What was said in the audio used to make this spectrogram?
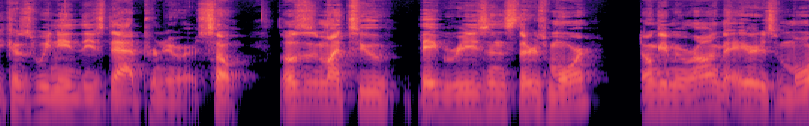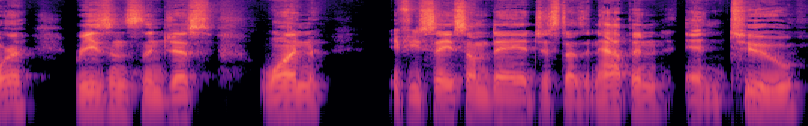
because we need these dadpreneurs. So those are my two big reasons. There's more. Don't get me wrong. There is more reasons than just one. If you say someday it just doesn't happen, and two,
